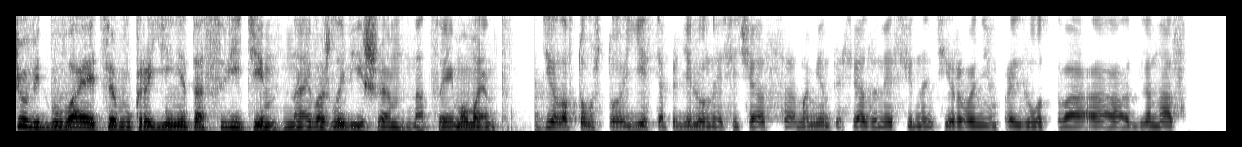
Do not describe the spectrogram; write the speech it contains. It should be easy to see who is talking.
Speaker 1: Що відбувається в Україні та світі, найважливіше на цей момент.
Speaker 2: Дело в том, что есть определенные сейчас э, моменты, связанные с финансированием производства э, для нас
